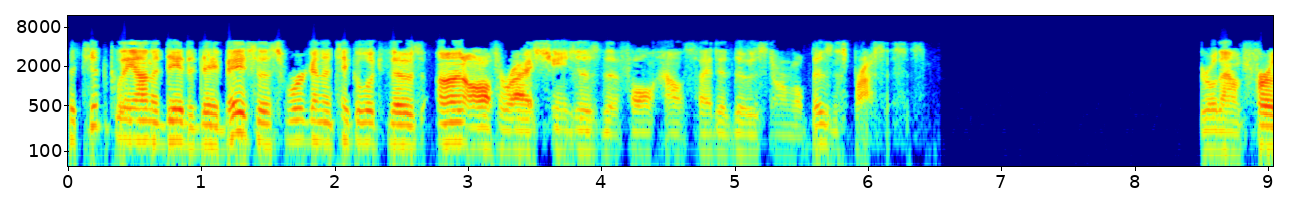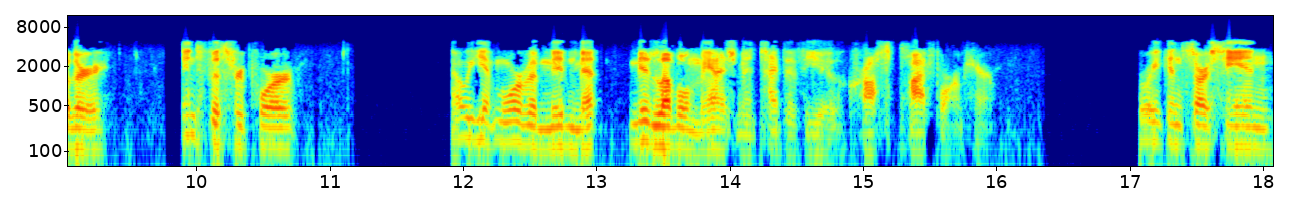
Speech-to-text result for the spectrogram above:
But typically on a day-to-day -day basis, we're going to take a look at those unauthorized changes that fall outside of those normal business processes. Drill down further into this report. Now we get more of a mid-level management type of view across platform here where we can start seeing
